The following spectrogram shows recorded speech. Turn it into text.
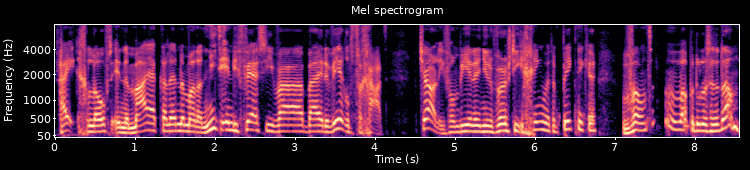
Hij gelooft in de Maya-kalender, maar dan niet in die versie... waarbij de wereld vergaat. Charlie van BNN University ging met een picknicken. Want, wat bedoelen ze er dan?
